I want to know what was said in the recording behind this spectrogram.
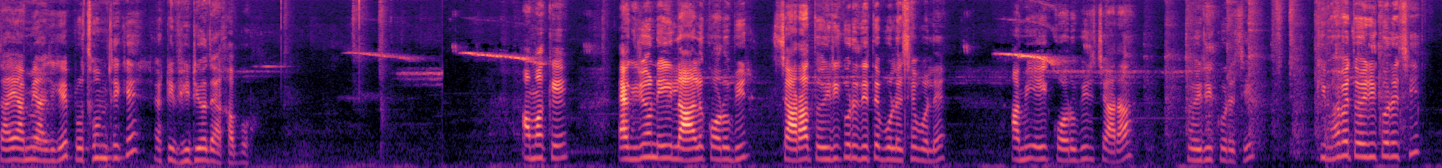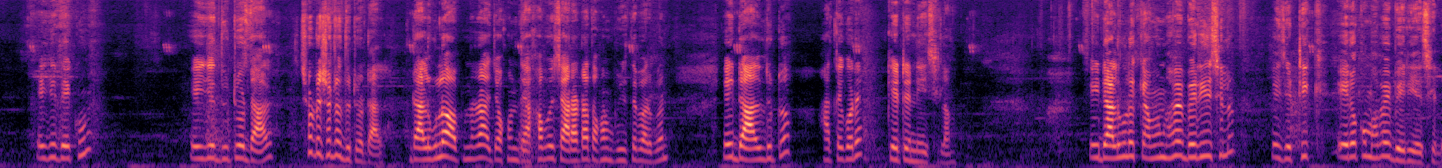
তাই আমি আজকে প্রথম থেকে একটি ভিডিও দেখাবো। আমাকে একজন এই লাল করবির চারা তৈরি করে দিতে বলেছে বলে আমি এই করবির চারা তৈরি করেছি। কীভাবে তৈরি করেছি? এই যে দেখুন, এই যে দুটো ডাল, ছোট ছোট দুটো ডাল। ডালগুলো আপনারা যখন দেখাবো চারাটা, তখন বুঝতে পারবেন। এই ডাল দুটো হাতে করে কেটে নিয়েছিলাম। এই ডালগুলো কেমনভাবে বেরিয়েছিল? এই যে ঠিক এরকমভাবে বেরিয়েছিল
